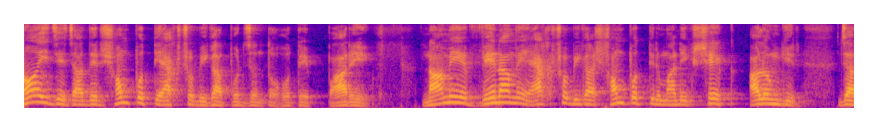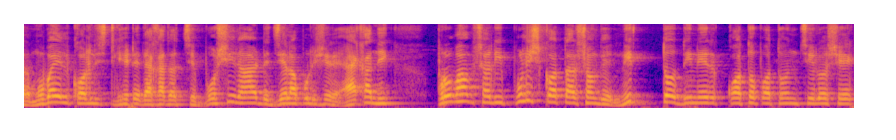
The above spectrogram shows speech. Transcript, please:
নয় যে যাদের সম্পত্তি একশো বিঘা পর্যন্ত হতে পারে। নামে বেনামে একশো বিঘা সম্পত্তির মালিক শেখ আলমগীর, যার মোবাইল কল লিস্ট ঘেটে দেখা যাচ্ছে বসিরহাট জেলা পুলিশের একাধিক প্রভাবশালী পুলিশ কর্তার সঙ্গে নিত্যদিনের কথোপথন ছিল শেখ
